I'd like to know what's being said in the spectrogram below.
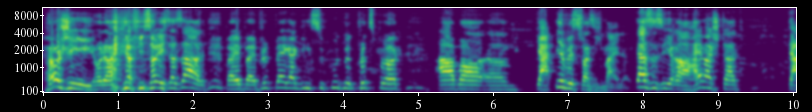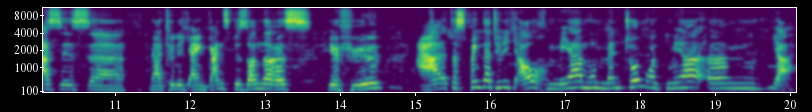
Hershey oder ja, wie soll ich das sagen? Bei, bei Britt ging es so gut mit Pittsburgh, aber ähm, ja, ihr wisst, was ich meine. Das ist ihre Heimatstadt. Das ist äh, natürlich ein ganz besonderes Gefühl. Ah, das bringt natürlich auch mehr Momentum und mehr, ähm, ja,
